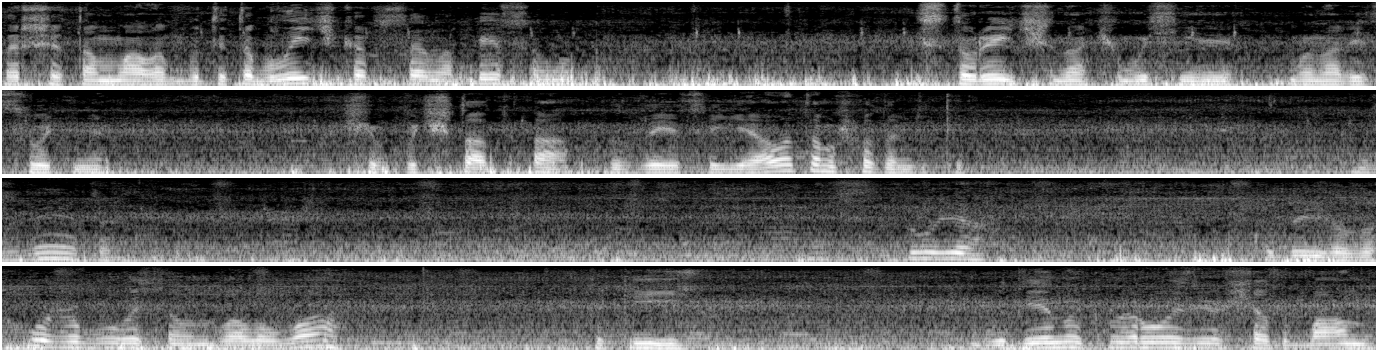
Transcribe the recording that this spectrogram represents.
Перше там мала бути табличка, все написано. Історична, чомусь її вона відсутня. Щоб почитати, а, здається, є, але там що там тільки? Розумієте? Іду куди я заходжу, вулиця вон Валова. Такий будинок на розі, Щадбанк.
